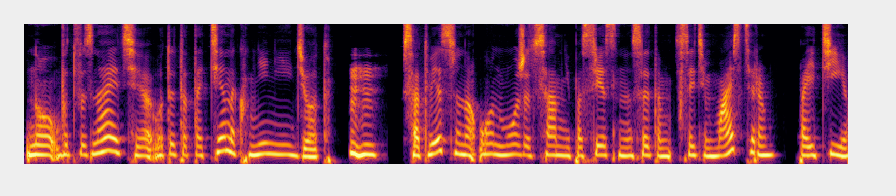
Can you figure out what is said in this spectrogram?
но вот вы знаете, вот этот оттенок мне не идет. Угу. Соответственно, он может сам непосредственно с этим, с этим мастером пойти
